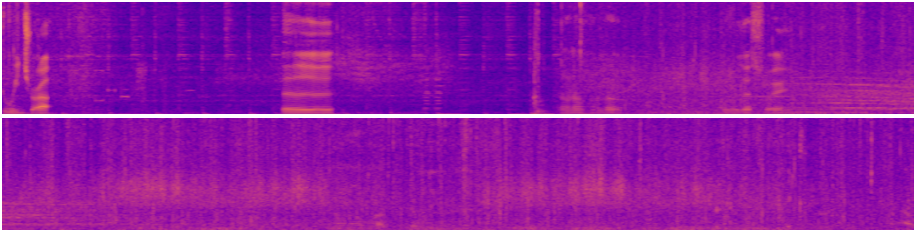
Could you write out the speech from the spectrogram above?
Should we drop? Uh, I don't know. How about over this way? I don't know what we're doing. Out.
